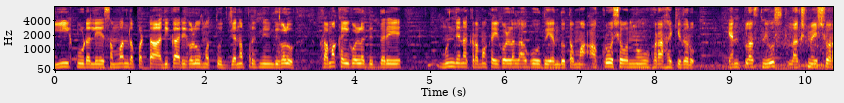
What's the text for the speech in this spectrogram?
ಈ ಕೂಡಲೇ ಸಂಬಂಧಪಟ್ಟ ಅಧಿಕಾರಿಗಳು ಮತ್ತು ಜನಪ್ರತಿನಿಧಿಗಳು ಕ್ರಮ ಕೈಗೊಳ್ಳದಿದ್ದರೆ ಮುಂದಿನ ಕ್ರಮ ಕೈಗೊಳ್ಳಲಾಗುವುದು ಎಂದು ತಮ್ಮ ಆಕ್ರೋಶವನ್ನು ಹೊರಹಾಕಿದರು. N plus news Lakshmeshwar.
